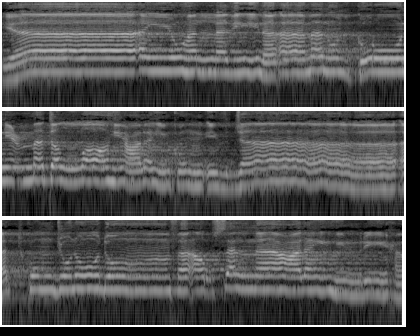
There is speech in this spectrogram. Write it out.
يا أيها الذين آمنوا اذكروا نعمة الله عليكم إذ جاءتكم جنود فأرسلنا عليهم ريحا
